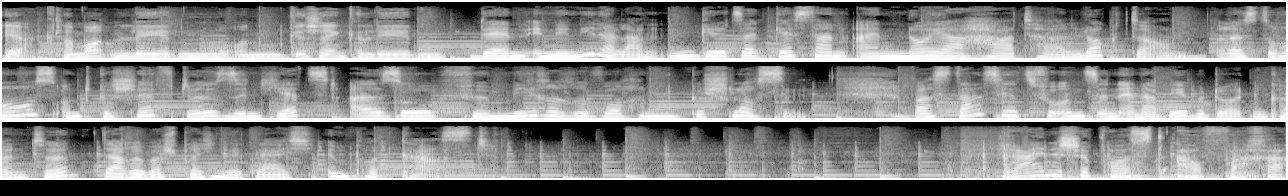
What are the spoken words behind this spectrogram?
ja, Klamottenläden und Geschenkeläden. Denn in den Niederlanden gilt seit gestern ein neuer harter Lockdown. Restaurants und Geschäfte sind jetzt also für mehrere Wochen geschlossen. Was das jetzt für uns in NRW bedeuten könnte, darüber sprechen wir gleich im Podcast. Rheinische Post Aufwacher.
